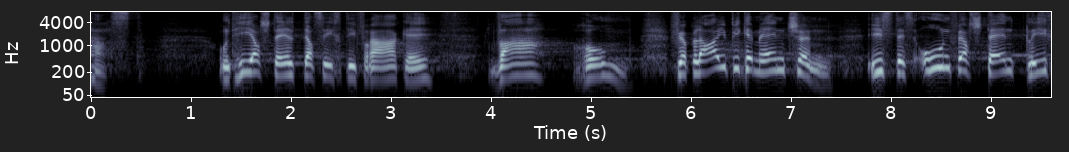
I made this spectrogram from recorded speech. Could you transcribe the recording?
hast. Und hier stellt er sich die Frage, warum? Für gläubige Menschen ist es unverständlich,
